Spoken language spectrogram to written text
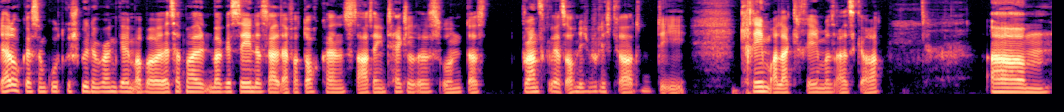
er hat auch gestern gut gespielt im Run-Game, aber jetzt hat man halt mal gesehen, dass er halt einfach doch kein Starting-Tackle ist und dass Brunskill jetzt auch nicht wirklich gerade die Creme aller Creme ist als Guard. Ähm,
